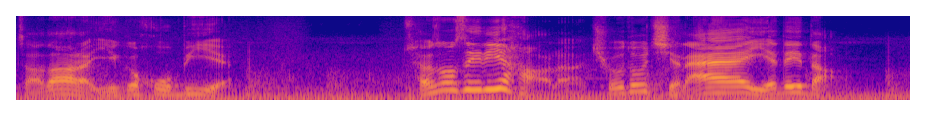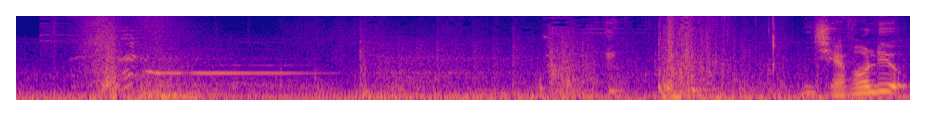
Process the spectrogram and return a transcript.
找到了一个护臂，传送 CD 好了，球头起来也得倒。前锋六，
